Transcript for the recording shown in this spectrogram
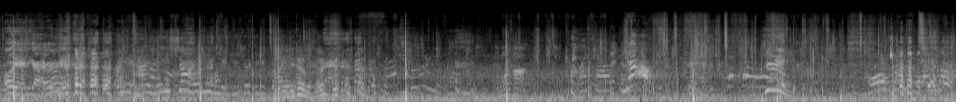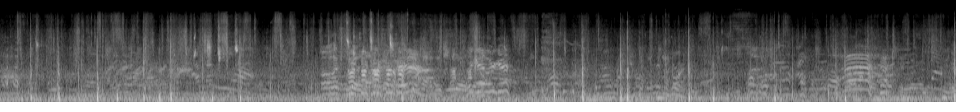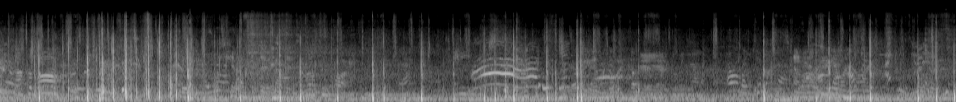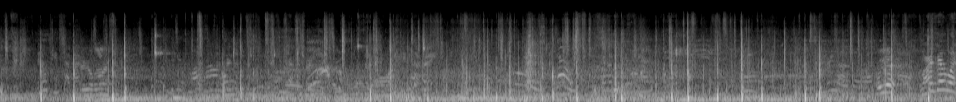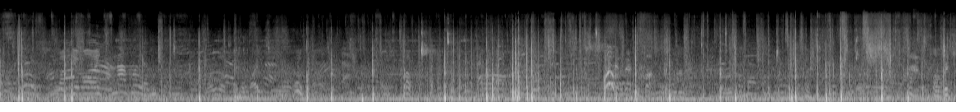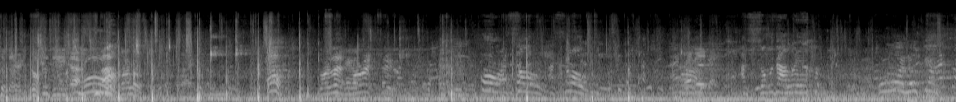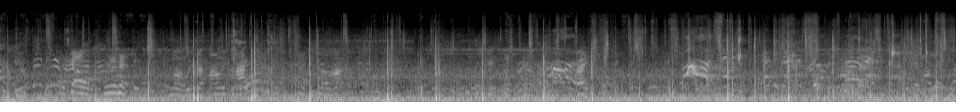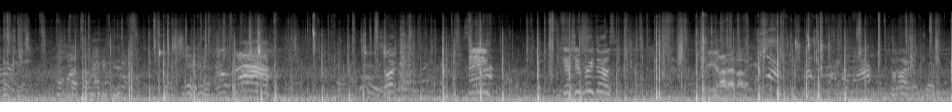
Oh yeah, and he got hurt. I made a shot. Didn't make it. He Jimmy. Start, start, start, start, start. We're good, we're good. Off the ball. Why is everyone scared? I'm not playing. Oh, good shot, Eric. Go. Move. Follow. Oh. Far left, far right. There you go. Oh, I sold. I sold. I sold that layup. Let's go. We're in it. Come on, we got finally back. Right. Oh, ah! Short. Same. Can't shoot free throws. Short. Short. Watch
